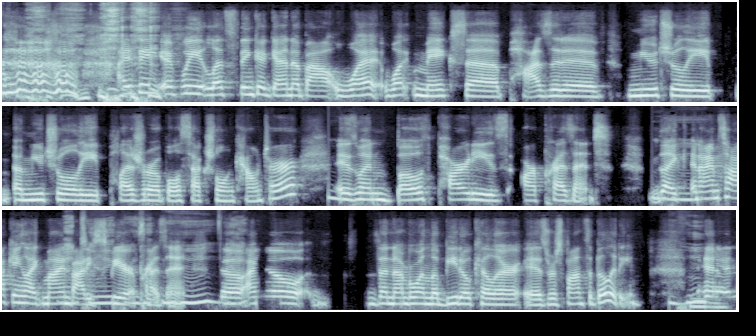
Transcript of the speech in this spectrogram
I think if we let's think again about what what makes a positive, mutually a mutually pleasurable sexual encounter is when both parties are present. Like, Mhm. and I'm talking like mind, body, spirit present. Mhm. So I know the number one libido killer is responsibility. Mhm. And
